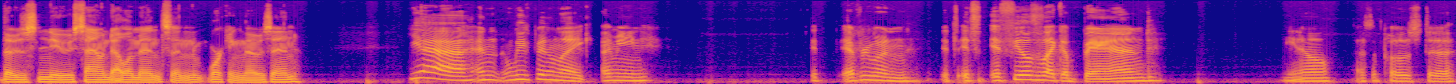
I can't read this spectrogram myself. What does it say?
those new sound elements and working those in? Yeah, and we've been like, I mean, it everyone it's it's it feels like a band, you know, as opposed to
